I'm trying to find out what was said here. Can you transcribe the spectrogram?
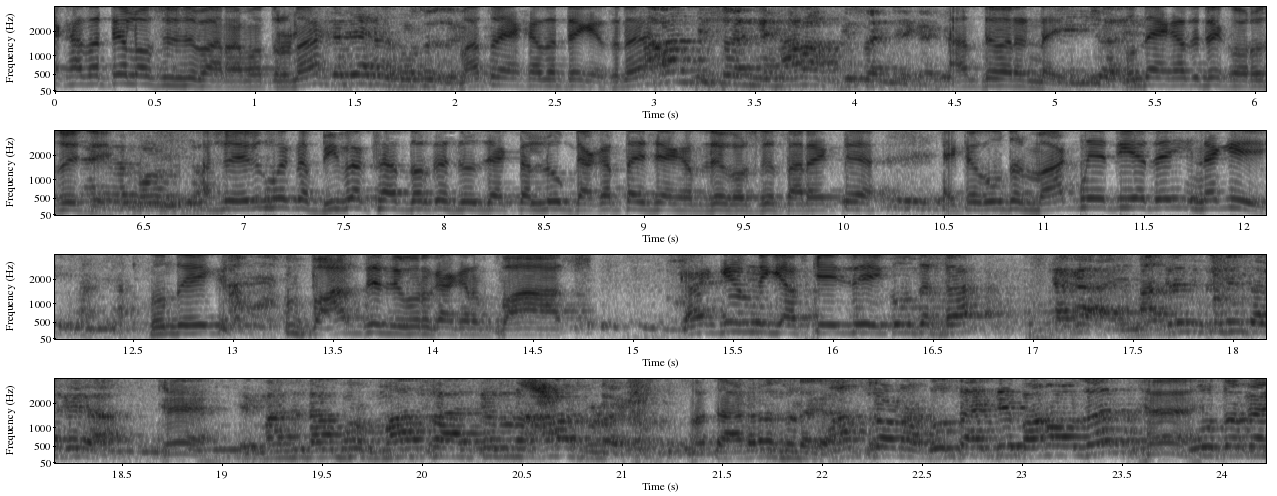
এক হাজার টাকা লস হয়েছে ভাড়া মাত্র না? মাত্র এক হাজার টাকা আছে না। আনতে পারেন নাই? কিন্তু এক হাজার টাকা খরচ হয়েছে। আসলে এরকম একটা বিভাগ থাকার দরকার ছিল যে একটা লোক ডাকাত তাইছে এক হাজার টাকা খরচ করে তারা একটা একটা কবুতর মাগ নিয়ে দিয়ে দেয় নাকি? কিন্তু এই বাস দিয়ে দিব কাকার বাস। কাকা কেমনি কি আজকে এই যে এই কবুতরটা কাকা, মাদ্রাজ তুমি কাকা? হ্যাঁ এই মাদ্রাজ দাম পড়ো মাত্র আজকে ধরুন 1800 টাকা। মাত্র আঠারোশো টাকা মাত্র 1800, ও চাইছে 12,000, হ্যাঁ। ও দরকার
